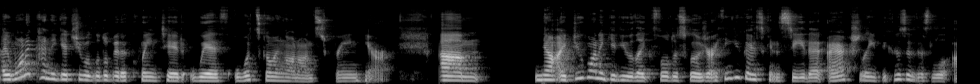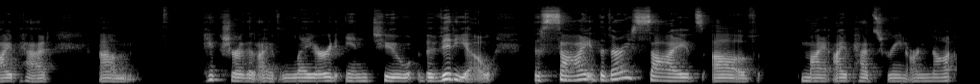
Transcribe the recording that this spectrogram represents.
I want to kind of get you a little bit acquainted with what's going on on screen here. Um, now, I do want to give you like full disclosure. I think you guys can see that I actually, because of this little iPad um, picture that I've layered into the video, the side, the very sides of my iPad screen are not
